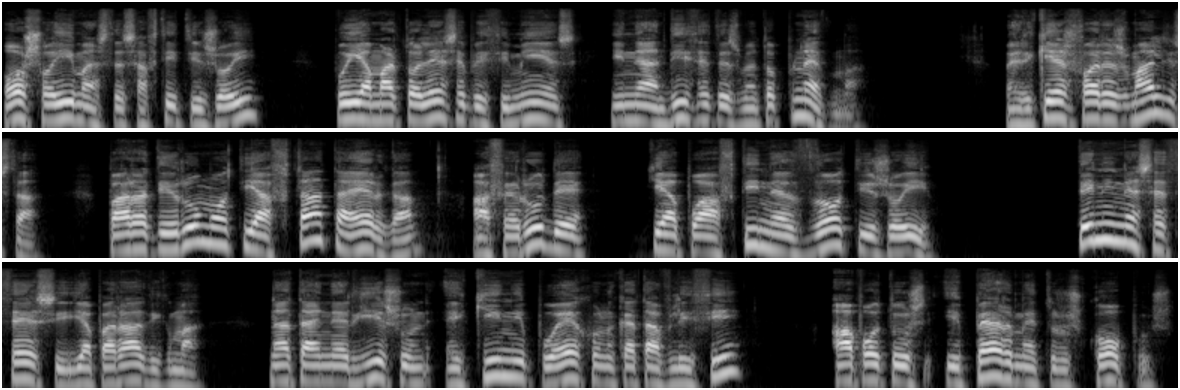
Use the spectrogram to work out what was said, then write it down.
όσο είμαστε σε αυτή τη ζωή που οι αμαρτωλές επιθυμίες είναι αντίθετες με το πνεύμα. Μερικές φορές μάλιστα παρατηρούμε ότι αυτά τα έργα αφαιρούνται και από αυτήν εδώ τη ζωή. Δεν είναι σε θέση, για παράδειγμα, να τα ενεργήσουν εκείνοι που έχουν καταβληθεί από τους υπέρμετρους κόπους,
